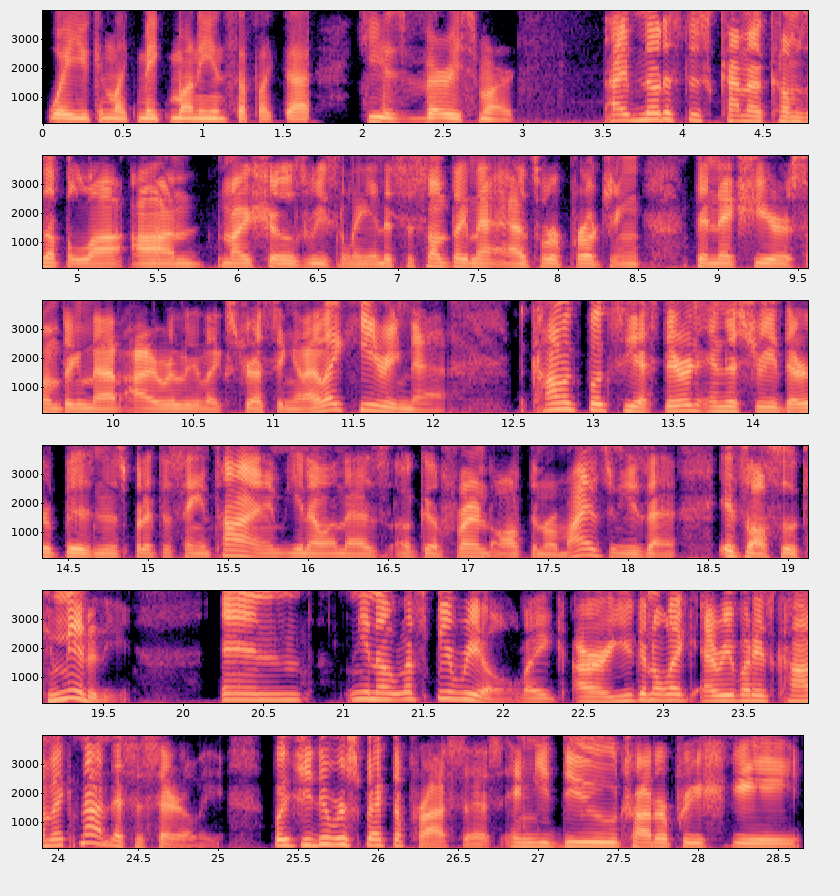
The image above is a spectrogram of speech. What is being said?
way you can like make money and stuff like that. He is very smart. I've noticed this kind of comes up a lot on my shows recently, and this is something that as we're approaching the next year, is something that I really like stressing, and I like hearing that. Comic books, yes, they're an industry, they're a business, but at the same time, you know, and as a good friend often reminds me, is that it's also a community. And, you know, let's be real. Like, are you to like everybody's comic? Not necessarily. But you do respect the process and you do try to appreciate,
